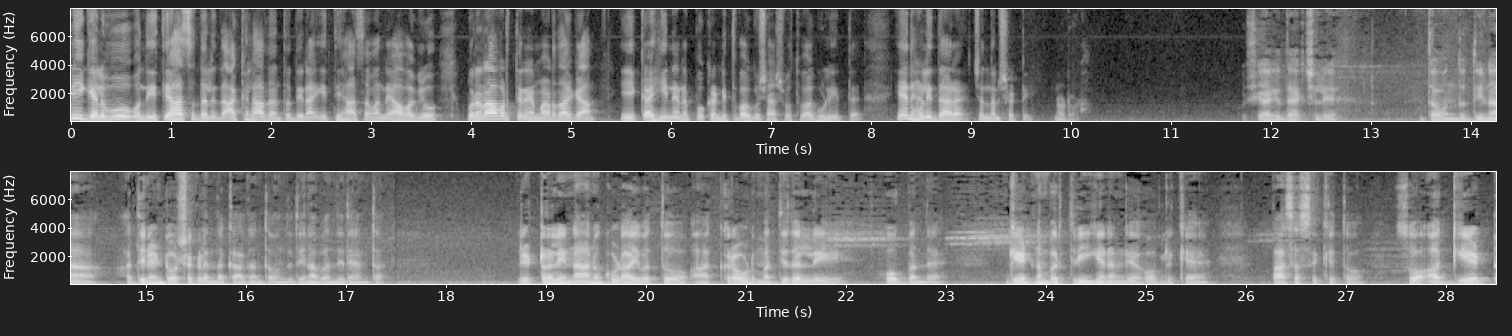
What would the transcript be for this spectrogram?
ಬಿ ಗೆಲುವು ಒಂದು ಇತಿಹಾಸದಲ್ಲಿ ದಾಖಲಾದಂಥ ದಿನ. ಇತಿಹಾಸವನ್ನು ಯಾವಾಗಲೂ ಪುನರಾವರ್ತನೆ ಮಾಡಿದಾಗ ಈ ಕಹಿ ನೆನಪು ಖಂಡಿತವಾಗೂ ಶಾಶ್ವತವಾಗಿ ಉಳಿಯುತ್ತೆ. ಏನು ಹೇಳಿದ್ದಾರೆ ಚಂದನ್ ಶೆಟ್ಟಿ? ನೋಡೋಣ. ಖುಷಿಯಾಗಿದೆ ಆ್ಯಕ್ಚುಲಿ ಇಂಥ ಒಂದು ದಿನ ಹದಿನೆಂಟು ವರ್ಷಗಳಿಂದ ಕಾದಂಥ ಒಂದು ದಿನ ಬಂದಿದೆ ಅಂತ. ಲಿಟ್ರಲಿ ನಾನು ಕೂಡ ಇವತ್ತು ಆ ಕ್ರೌಡ್ ಮಧ್ಯದಲ್ಲಿ ಹೋಗಿ ಬಂದೆ. ಗೇಟ್ ನಂಬರ್ ತ್ರೀಗೆ ನನಗೆ ಹೋಗಲಿಕ್ಕೆ ಪಾಸ ಸಿಕ್ಕಿತ್ತು. ಸೊ ಆ ಗೇಟ್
